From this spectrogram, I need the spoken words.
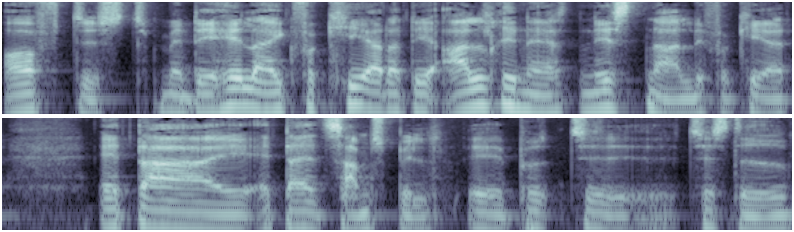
oftest. Men det er heller ikke forkert, og det er aldrig, næsten aldrig forkert, at der, øh, at der er et samspil øh, på, til, til stede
